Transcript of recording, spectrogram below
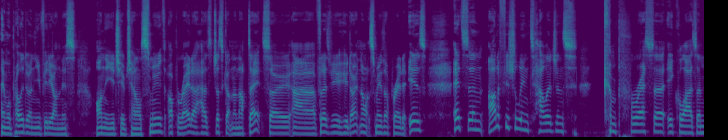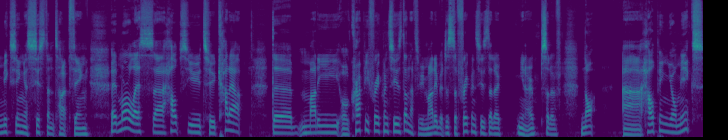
and we'll probably do a new video on this on the YouTube channel. Smooth Operator has just gotten an update. So, uh, for those of you who don't know what Smooth Operator is, it's an artificial intelligence compressor, equalizer, mixing assistant type thing. It more or less uh, helps you to cut out the muddy or crappy frequencies. Doesn't have to be muddy, but just the frequencies that are, you know, sort of not uh, helping your mix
